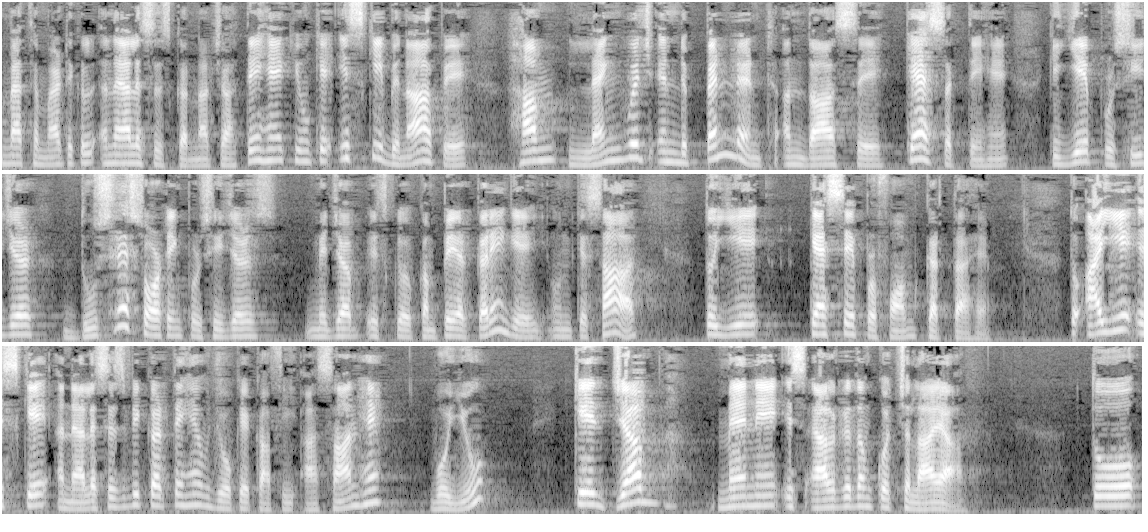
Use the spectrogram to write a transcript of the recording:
میتھمیٹیکل انالیس کرنا چاہتے ہیں، کیونکہ اس کی بنا پہ ہم لینگویج انڈیپینڈنٹ انداز سے کہہ سکتے ہیں کہ یہ پروسیجر دوسرے سارٹنگ پروسیجر میں جب اس کو کمپیئر کریں گے ان کے ساتھ، تو یہ کیسے پرفارم کرتا ہے۔ تو آئیے اس کے انالیس بھی کرتے ہیں، جو کہ کافی آسان ہے۔ وہ یوں۔ کہ جب میں نے اس الگریدم کو چلایا تو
